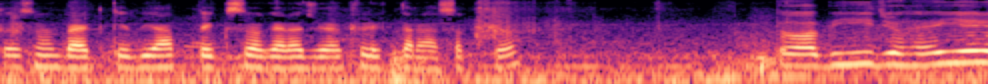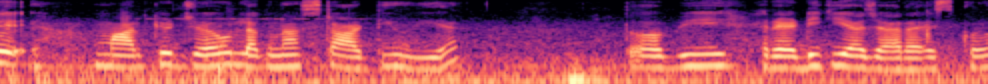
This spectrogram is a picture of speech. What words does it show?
तो इसमें बैठ के भी आप पिक्स वगैरह जो है क्लिक करा सकते हो। तो अभी जो है ये मार्केट जो है वो लगना स्टार्ट ही हुई है। तो अभी रेडी किया जा रहा है इसको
